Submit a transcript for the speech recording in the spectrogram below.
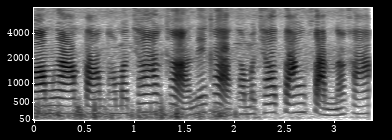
ความงามตามธรรมชาติค่ะนี่ค่ะ ธรรมชาติสร้างสรรค์นะคะ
